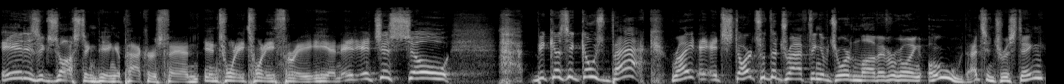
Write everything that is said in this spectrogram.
It is exhausting being a Packers fan in 2023, Ian. It, it's just so because it goes back, right? It starts with the drafting of Jordan Love. Everyone going, oh, that's interesting.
